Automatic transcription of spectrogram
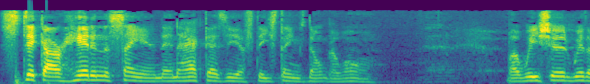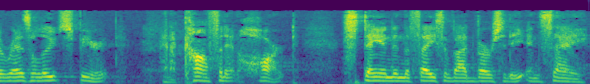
stick our head in the sand and act as if these things don't go on. But we should, with a resolute spirit and a confident heart, stand in the face of adversity and say,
